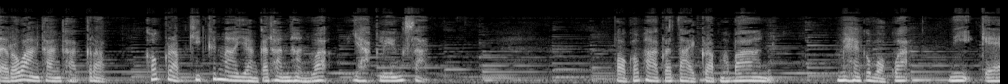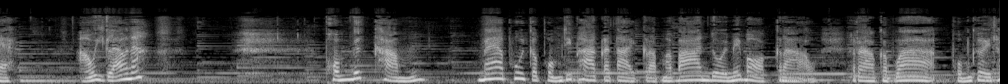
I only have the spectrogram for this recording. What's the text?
แต่ระหว่างทางขากลับ เขากลับคิดขึ้นมาอย่างกระทันหันว่า อยากเลี้ยงสัตว์ พอเขาพากระต่ายกลับมาบ้าน แม่ก็บอกว่า นี่แก เอาอีกแล้วนะ ผมนึกขำ แม่พูดกับผมที่พากระต่ายกลับมาบ้านโดยไม่บอกกล่าว ราวกับว่าผมเคยท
